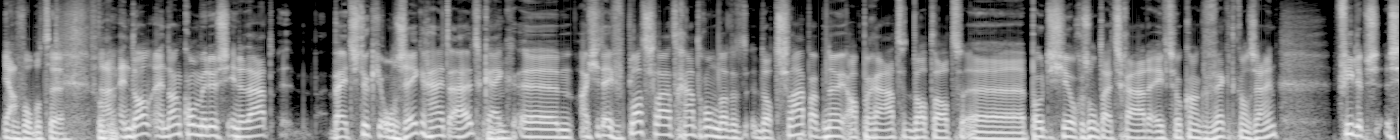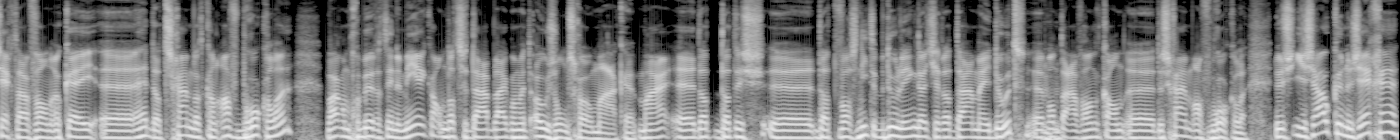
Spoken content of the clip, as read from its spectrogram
bijvoorbeeld te voldoen? Nou, en, dan, en dan kom je dus inderdaad bij het stukje onzekerheid uit. Kijk, ehm, als je het even plat slaat, gaat het erom dat het dat slaapapneuapparaat dat dat potentieel gezondheidsschade, eventueel kankerverwekkend kan zijn. Philips zegt daarvan, oké, eh, dat schuim dat kan afbrokkelen. Waarom gebeurt dat in Amerika? Omdat ze daar blijkbaar met ozon schoonmaken. Maar eh, dat, dat, is, eh, dat was niet de bedoeling dat je dat daarmee doet. Want daarvan kan de schuim afbrokkelen. Dus je zou kunnen zeggen,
